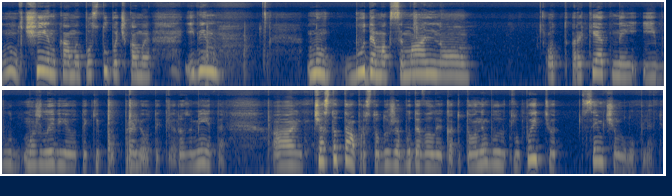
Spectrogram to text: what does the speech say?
ну, вчинками, поступочками. І він ну, буде максимально от ракетний і можливі такі прильотики, розумієте? Частота просто дуже буде велика. Тобто вони будуть лупити от цим, чим луплять.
